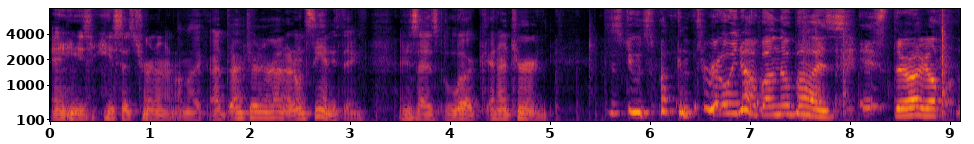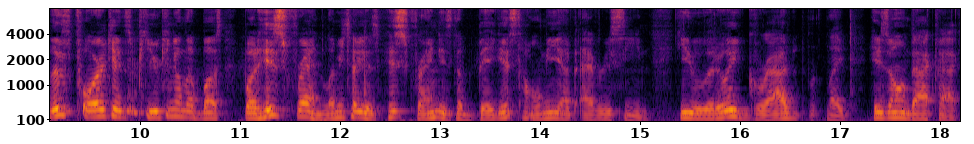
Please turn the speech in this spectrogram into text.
And he he says, "Turn around." I'm like, I, "I'm turning around. I don't see anything." And he says, "Look," and I turn. This dude's fucking throwing up on the bus. He's throwing up. This poor kid's puking on the bus. But his friend, let me tell you this, his friend is the biggest homie I've ever seen. He literally grabbed like his own backpack,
